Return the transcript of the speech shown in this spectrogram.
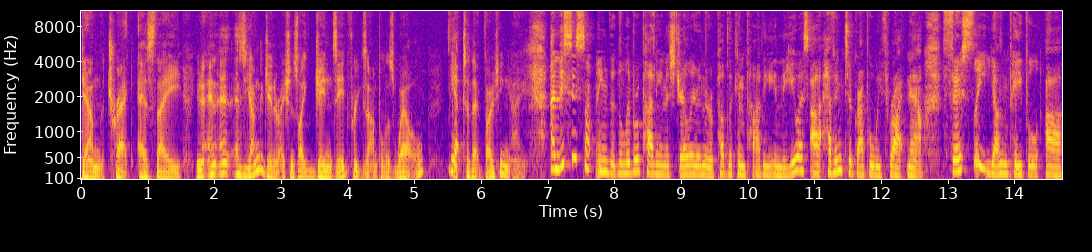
down the track as they, you know, and, and as younger generations like Gen Z, for example, as well, yep. to that voting age. And this is something that the Liberal Party in Australia and the Republican Party in the US are having to grapple with right now. Firstly, young people are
